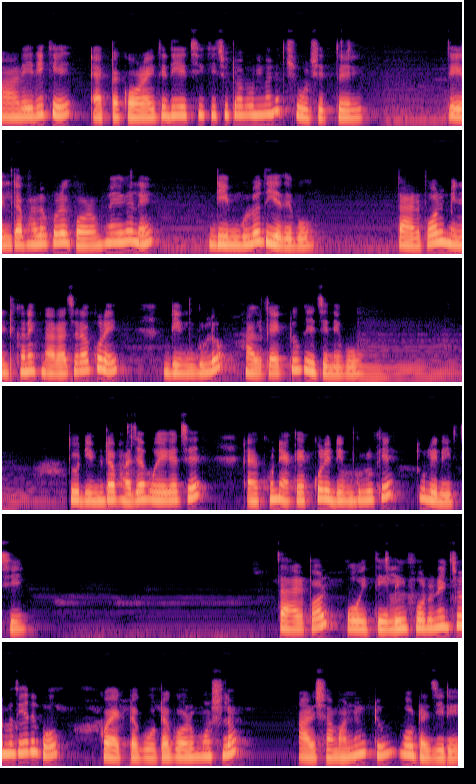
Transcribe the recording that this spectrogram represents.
আর এদিকে একটা কড়াইতে দিয়েছি কিছুটা পরিমাণে সর্ষের তেল। তেলটা ভালো করে গরম হয়ে গেলে ডিমগুলো দিয়ে দেব। তারপর মিনিট খানেক নাড়াচাড়া করে ডিমগুলো হালকা একটু ভেজে নেব। তো ডিমটা ভাজা হয়ে গেছে, এখন এক এক করে ডিমগুলোকে তুলে নিচ্ছি। তারপর ওই তেলেই ফোড়নের জন্য দিয়ে দেবো কয়েকটা গোটা গরম মশলা আর সামান্য একটু গোটা জিরে।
